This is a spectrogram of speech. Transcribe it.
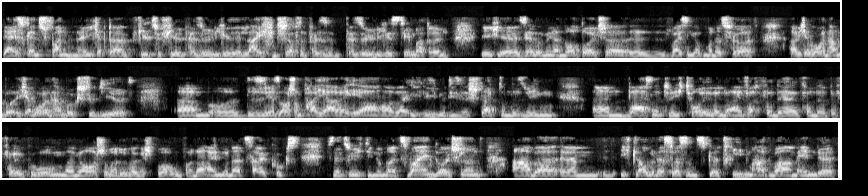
Ja, ist ganz spannend. Ne? Ich habe da viel zu viel persönliche Leidenschaft und pers persönliches Thema drin. Ich äh, selber bin ja Norddeutscher, äh, weiß nicht, ob man das hört, aber ich habe auch in Hamburg, ich habe auch in Hamburg studiert. Ähm, das ist jetzt auch schon ein paar Jahre her, aber ich liebe diese Stadt und deswegen ähm, war es natürlich toll, wenn du einfach von der von der Bevölkerung, haben wir auch schon mal drüber gesprochen, von der Einwohnerzahl guckst, ist natürlich die Nummer zwei in Deutschland. Aber ähm, ich glaube, das, was uns getrieben hat, war am Ende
